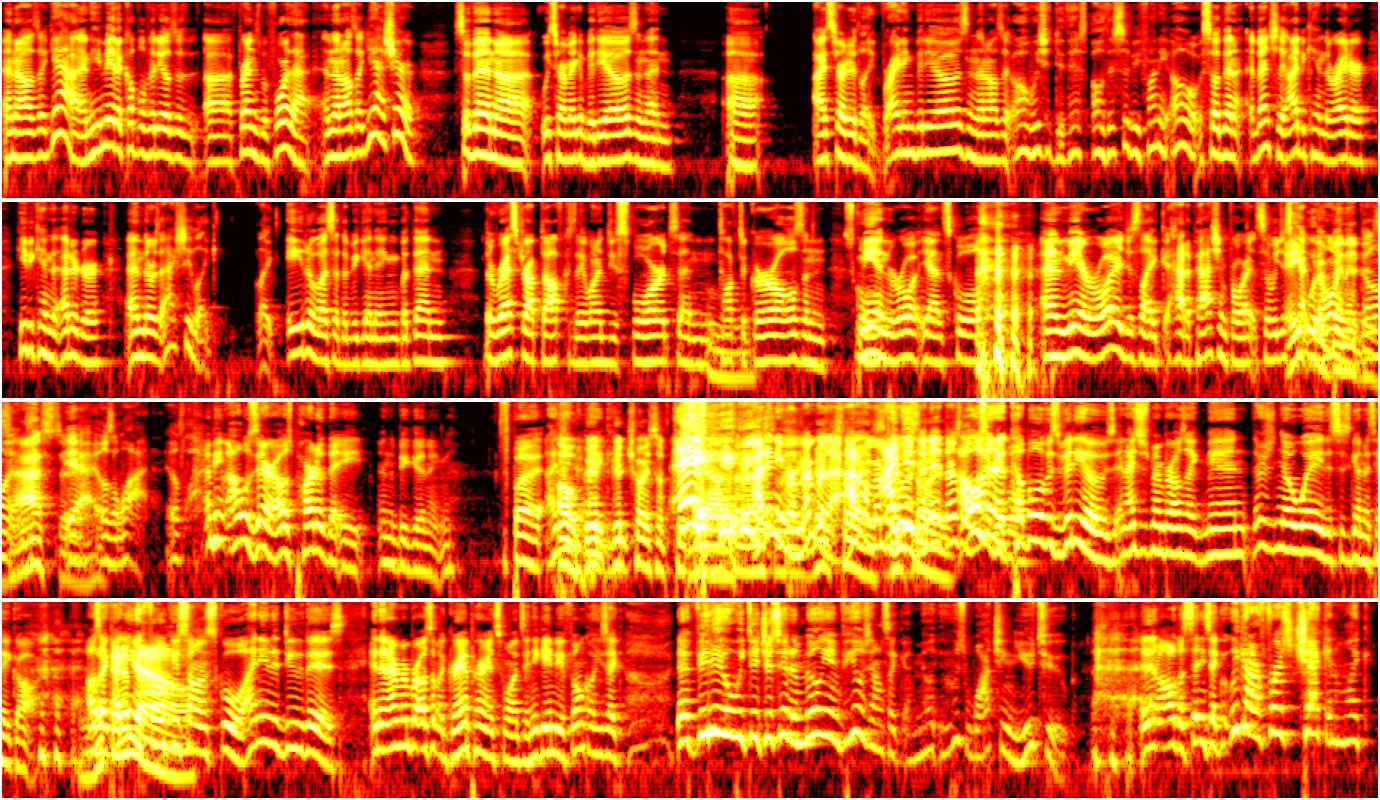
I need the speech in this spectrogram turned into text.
And I was like, "Yeah." And he made a couple videos with uh, friends before that, and then I was like, "Yeah, sure." So then uh, we started making videos, and then uh, I started like writing videos, and then I was like, "Oh, we should do this. Oh, this would be funny. Oh." So then eventually I became the writer. He became the editor, and there was actually like like eight of us at the beginning, but then the rest dropped off because they want to do sports and talk to girls and me and Roy, yeah, in school, and me and Roy just like had a passion for it, so we just Eight kept would've been a going. disaster. Yeah, it was a lot. It was a lot. I mean, I was there. I was part of the eight in the beginning, but I Oh, didn't, good like- good choice of. Hey! out the rest I didn't even it. remember Good that. I don't remember I who who was was in it. There's a I lot was of in a couple of his videos, and I just remember I was like, "Man, there's no way this is gonna take off." I was like, "I need to now. focus on school. I need to do this." And then I remember I was at my grandparents once, and he gave me a phone call. He's like, "That video we did just hit a million views," and I was like, "A million? Who's watching YouTube?" and then all of a sudden he's like, "We got our first check," and I'm like,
